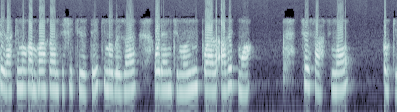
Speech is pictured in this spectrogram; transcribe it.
c'est là qui me ramasse en difficulté, qui me besoin d'un du monde pour aller avec moi. C'est ça, sinon, ok.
